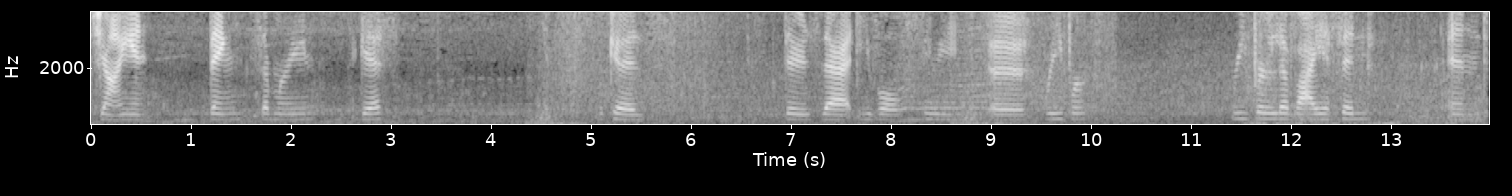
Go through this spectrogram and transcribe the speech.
giant thing, submarine, I guess. Because there's that evil sea, uh, Reaper. Reaper Leviathan. And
